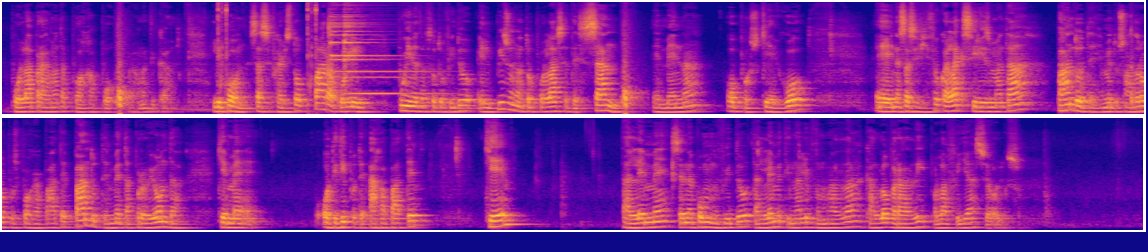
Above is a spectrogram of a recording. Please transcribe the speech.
πολλά πράγματα που αγαπώ πραγματικά. Λοιπόν, σας ευχαριστώ πάρα πολύ που είδατε αυτό το βίντεο. Ελπίζω να το απολαύσετε σαν εμένα, όπως και εγώ. Ε, να σας ευχηθώ καλά ξυρίσματα, πάντοτε με τους ανθρώπους που αγαπάτε, πάντοτε με τα προϊόντα και με οτιδήποτε αγαπάτε και τα λέμε σε ένα επόμενο βίντεο, τα λέμε την άλλη εβδομάδα. Καλό βράδυ, πολλά φιλιά σε όλους.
